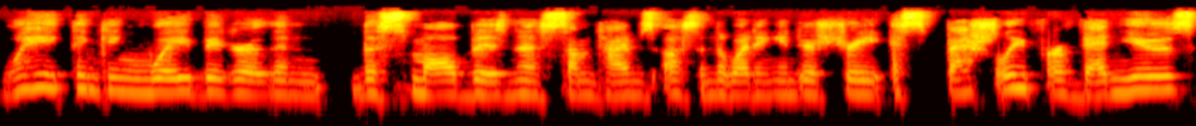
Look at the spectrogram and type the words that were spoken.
way thinking way bigger than the small business. Sometimes us in the wedding industry, especially for venues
